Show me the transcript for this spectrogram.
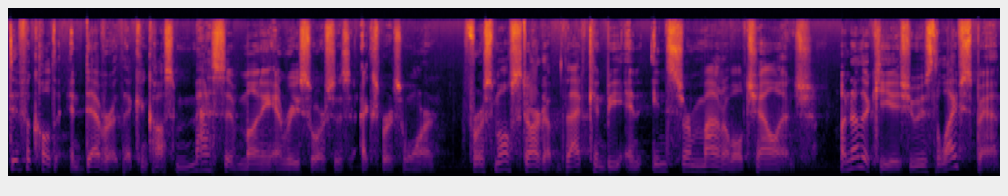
difficult endeavor that can cost massive money and resources, experts warn. For a small startup, that can be an insurmountable challenge. Another key issue is the lifespan.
